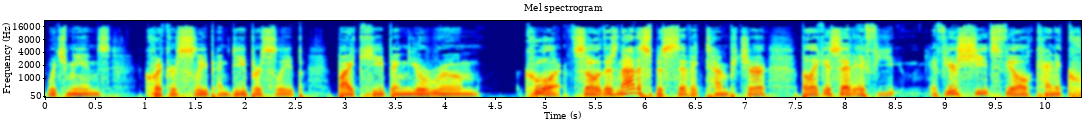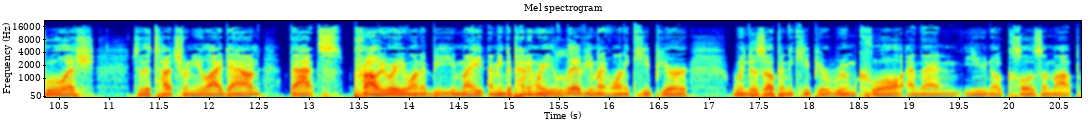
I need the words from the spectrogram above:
which means quicker sleep and deeper sleep by keeping your room cooler. So there's not a specific temperature, but like I said, if you if your sheets feel kind of coolish to the touch when you lie down, that's probably where you want to be. You might, I mean, depending where you live, you might want to keep your windows open to keep your room cool, and then you know close them up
